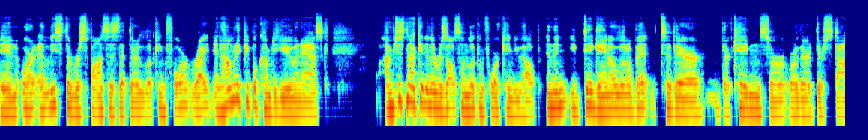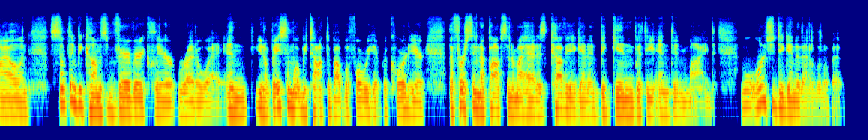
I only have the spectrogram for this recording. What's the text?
and or at least the responses that they're looking for right and how many people come to you and ask i'm just not getting the results i'm looking for. Can you help? And then you dig in a little bit to their their cadence or or their their style and something becomes very very clear right away. And you know based on what we talked about before we hit record here the first thing that pops into my head is covey again and begin with the end in mind. Why don't you dig into that a little bit?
